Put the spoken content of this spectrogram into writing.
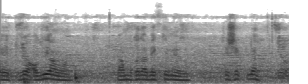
Evet güzel alıyor ama. Ben bu kadar beklemiyordum. Teşekkürler. Yok,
